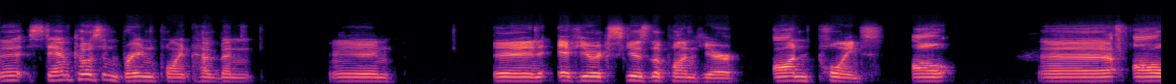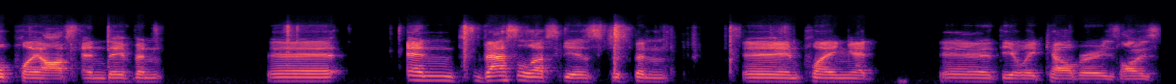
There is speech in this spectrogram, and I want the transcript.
Stamkos and Brayden Point have been, in, in if you excuse the pun here, on point all uh all playoffs, and they've been uh and Vasilevskiy has just been in playing at uh, the elite caliber he's always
